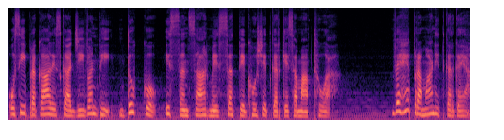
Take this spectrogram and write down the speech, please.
उसी प्रकार इसका जीवन भी दुख को इस संसार में सत्य घोषित करके समाप्त हुआ। वह प्रमाणित कर गया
